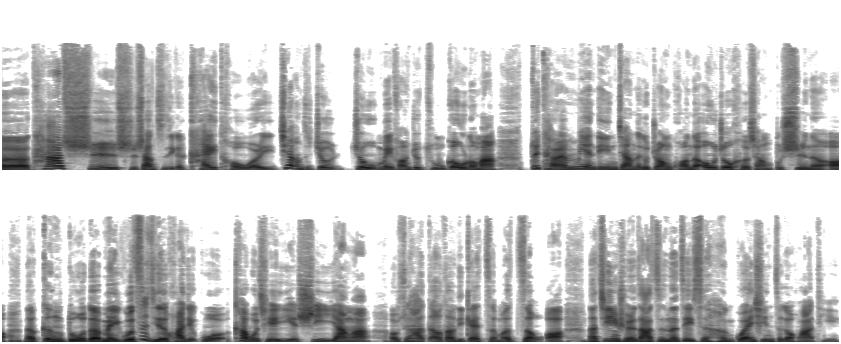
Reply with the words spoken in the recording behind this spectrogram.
呃，它是实际上只是一个开头而已，这样子就就美方就足够了吗？对台湾面临这样的一个状况，那欧洲何尝不是呢？哦，那更多的美国自己的跨国跨国企业也是一样啊。哦，所以它到到底该怎么走啊？那《经济学人》杂志呢，这一次很关心这个话题。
